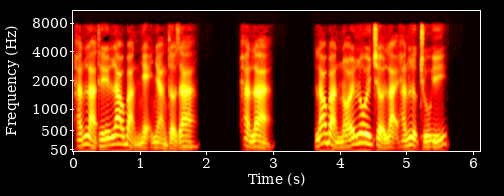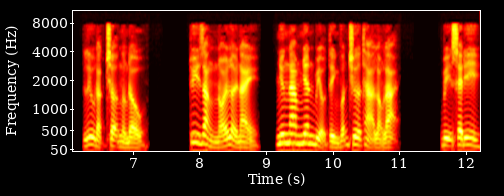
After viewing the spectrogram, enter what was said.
hắn là thế lão bản nhẹ nhàng thở ra. Hẳn là, lão bản nói lôi trở lại hắn lực chú ý. Lưu đặc trợ ngẩng đầu. Tuy rằng nói lời này, nhưng nam nhân biểu tình vẫn chưa thả lỏng lại. Bị xe đi.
